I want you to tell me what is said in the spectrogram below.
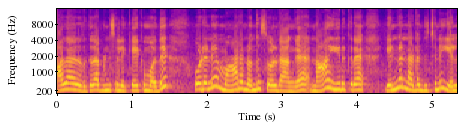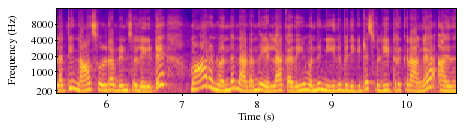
ஆதாரம் இருக்குது அப்படின்னு சொல்லி கேட்கும்போது உடனே மாறன் வந்து சொல்கிறாங்க நான் இருக்கிறேன். என்ன நடந்துச்சுன்னு எல்லாத்தையும் நான் சொல்கிறேன் அப்படின்னு சொல்லிக்கிட்டு மாறன் வந்து நடந்த எல்லா கதையும் வந்து நீதிபதி கிட்ட சொல்லிட்டு இருக்கிறாங்க. அதை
